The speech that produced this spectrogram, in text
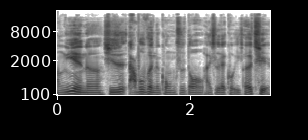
行业呢，其实大部分的公司都还是在亏，而且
